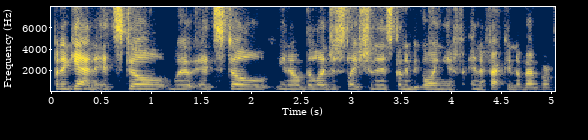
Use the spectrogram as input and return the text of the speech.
but again it's still it's still you know the legislation is going to be going in effect in november.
